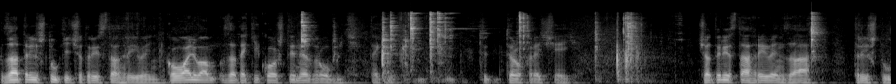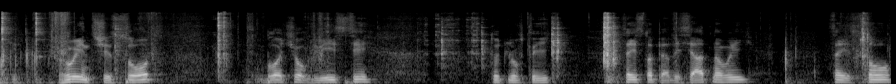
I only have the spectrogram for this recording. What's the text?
За 3 штуки 400 гривень. Коваль вам за такі кошти не зробить. Таких трьох речей. 400 гривень за 3 штуки. Гвинт 600. Блочок 200. Тут люфтить. Цей 150 новий. Цей 100.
